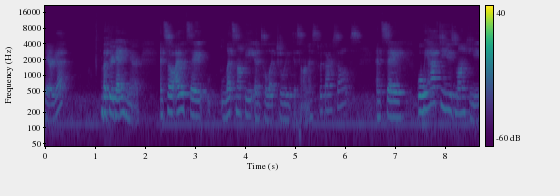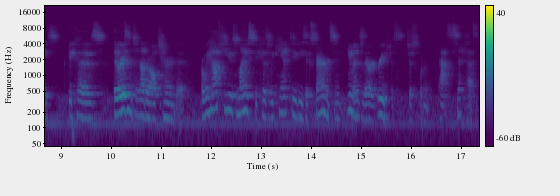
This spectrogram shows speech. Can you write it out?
there yet, but they're getting there. And so I would say, let's not be intellectually dishonest with ourselves and say, well, we have to use monkeys because there isn't another alternative. Or we have to use mice because we can't do these experiments in humans. They're egregious, just wouldn't pass a sniff test.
